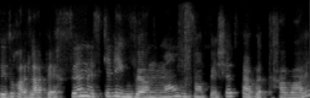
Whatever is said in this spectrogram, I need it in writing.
des droits de la personne? Est-ce que les gouvernements vous empêchaient de faire votre travail?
